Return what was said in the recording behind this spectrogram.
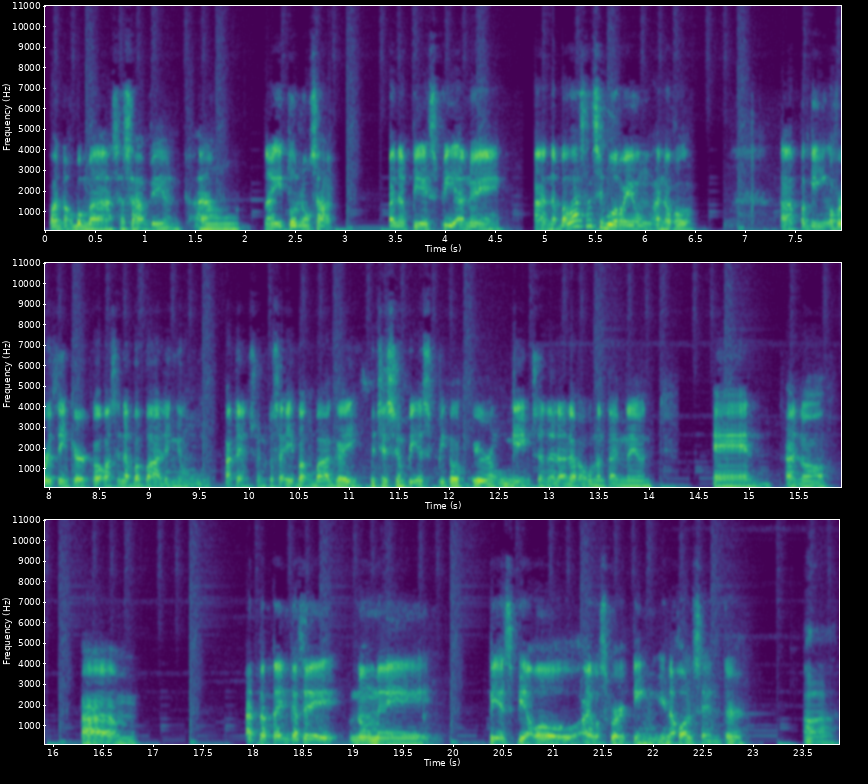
paano ko ba masasabi yun? Ang naitulong sa akin ng PSP, ano eh, ah, nabawasan siguro yung ano ko, ah, pagiging overthinker ko kasi nababaling yung attention ko sa ibang bagay, which is yung PSP ko, yung games na nalalaro ko ng time na yun. And, ano, um, at the time kasi, nung may PSP ako, I was working in a call center. Ah,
